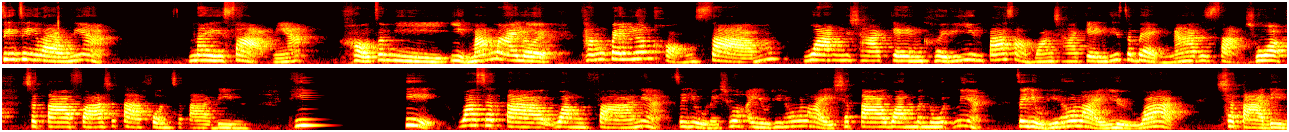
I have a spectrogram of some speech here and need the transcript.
จริงๆแล้วเนี่ยในศาสตร์เนี้ยเขาจะมีอีกมากมายเลย ทั้งเป็นเรื่องของสามวังชาเกงเคยได้ยินป้าสามวังชาเกงที่จะแบ่งหน้าเป็นสามช่วงชะตาฟ้าชะตาคนชะตาดิน ที่ที่ว่าชะตาวังฟ้าเนี่ยจะอยู่ในช่วงอายุที่เท่าไหร่ชะตาวังมนุษย์เนี่ยจะอยู่ที่เท่าไหร่หรือว่าชะตาดิน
